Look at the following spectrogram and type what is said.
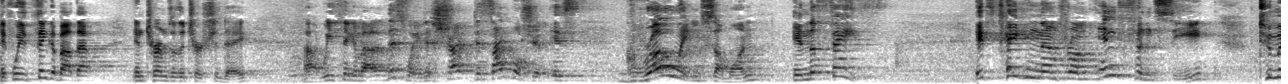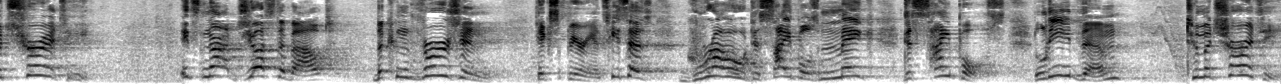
If we think about that in terms of the church today, uh, we think about it this way discipleship is growing someone in the faith, it's taking them from infancy to maturity. It's not just about the conversion experience. He says, grow disciples, make disciples, lead them to maturity.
